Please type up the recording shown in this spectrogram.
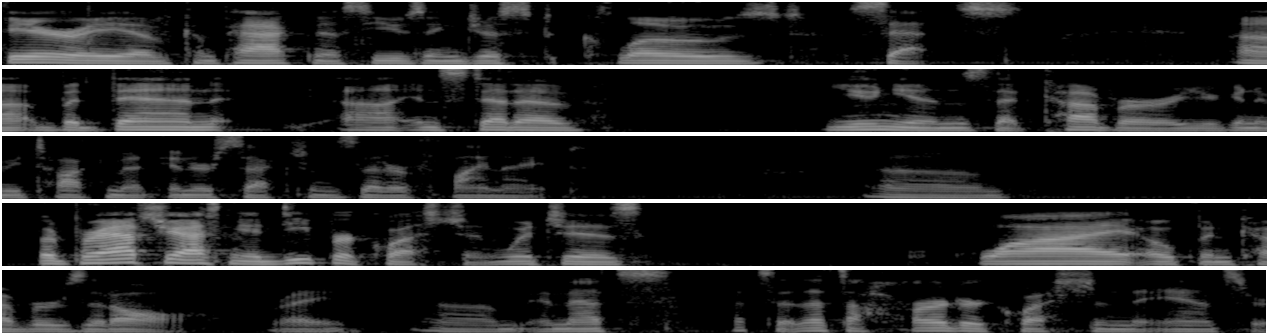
theory of compactness using just closed sets, uh, but then uh, instead of unions that cover, you're going to be talking about intersections that are finite. Um, but perhaps you're asking a deeper question, which is why open covers at all, right? Um, and that's that's a, that's a harder question to answer.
